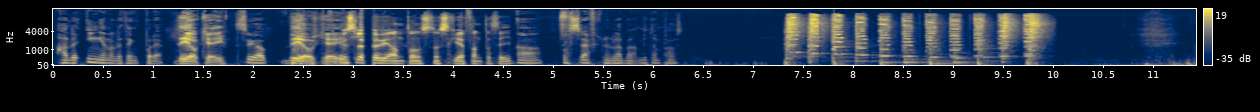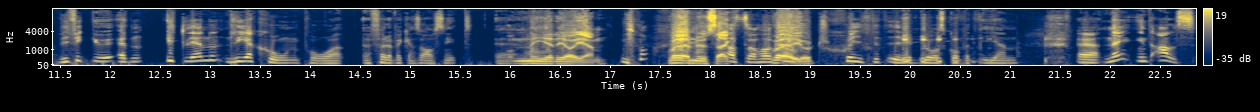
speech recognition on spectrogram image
hade, ingen hade tänkt på det. Det är okej. Så jag ber Det är okej. Nu släpper vi Antons snuskiga fantasi. Ja, och straffknulla varandra. En paus. Vi fick ju en, ytterligare reaktion på eh, förra veckans avsnitt eh, Och nejade jag igen. Vad har jag nu sagt? Alltså har Vad har jag gjort? skitit i det blå skåpet igen. Eh, nej, inte alls.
